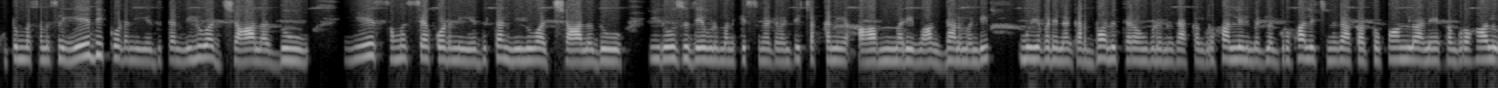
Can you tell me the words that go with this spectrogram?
కుటుంబ సమస్యలు ఏది కూడా నీ ఎదుట నిలువ జాలదు. ఏ సమస్య కూడా నీ ఎదుట నిలువ చాలదు. ఈ రోజు దేవుడు మనకిస్తున్నటువంటి చక్కని ఆ మరి వాగ్దానం అండి. మూయబడిన గర్భాలు తెరవబడిన గాక గృహాలు లేని బిడ్డల గృహాలు ఇచ్చిన గాక తుఫాన్లు అనేక గృహాలు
